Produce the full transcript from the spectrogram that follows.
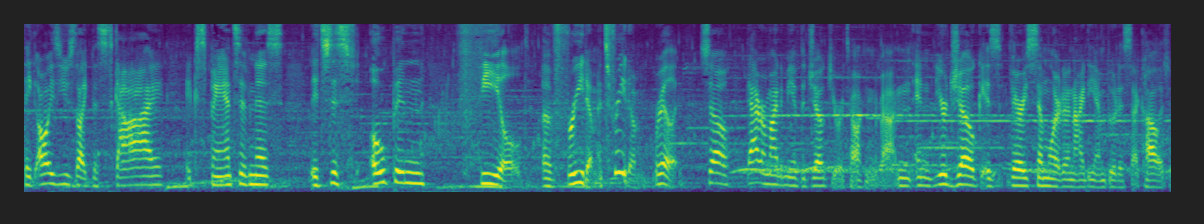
They always use like the sky, expansiveness. It's this open field of freedom. It's freedom, really. So that reminded me of the joke you were talking about. And, and your joke is very similar to an idea in Buddhist psychology.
